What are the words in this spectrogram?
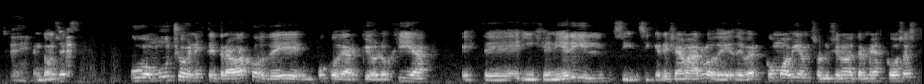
Sí. Entonces, hubo mucho en este trabajo de un poco de arqueología este, ingenieril, si, si querés llamarlo, de, de ver cómo habían solucionado determinadas cosas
